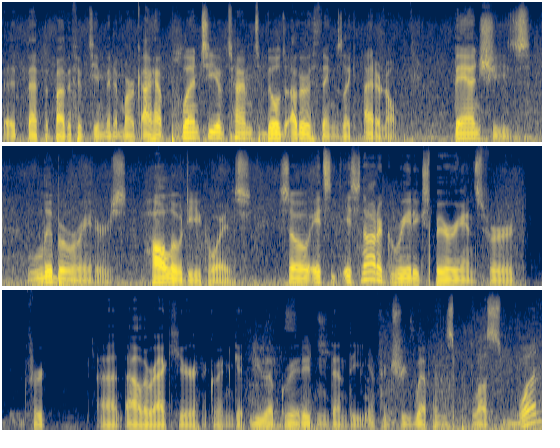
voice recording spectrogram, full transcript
at the, by the 15 minute mark, I have plenty of time to build other things like, I don't know, Banshees, Liberators, Holo Decoys. So it's it's not a great experience for for uh, Alarak here. Go ahead and get you upgraded, and then the infantry weapons plus one.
